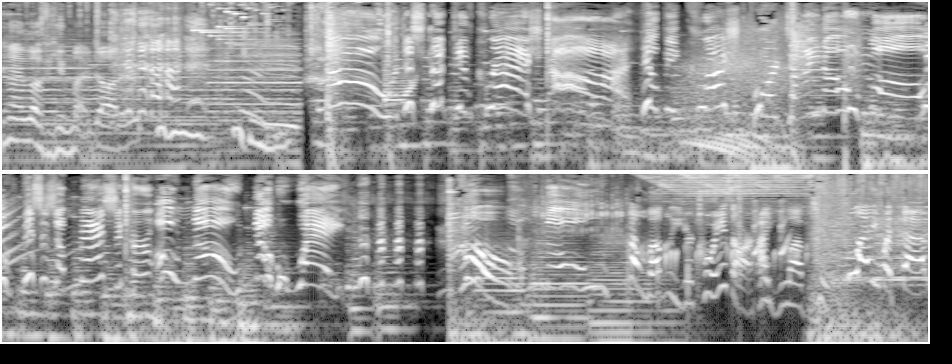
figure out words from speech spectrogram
And I love you, my daughter. No! A destructive crash! Ah! He'll be crushed, poor Dino! Oh! This is a massacre! Oh no! No way! oh, no! how lovely your toys are. I'd love to play with them.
